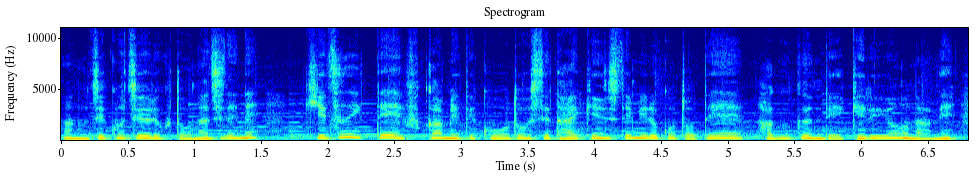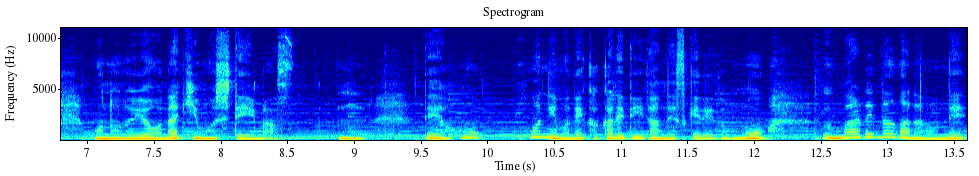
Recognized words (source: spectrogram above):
あの自己注力と同じでね気づいて深めて行動して体験してみることで育んでいけるようなねもののような気もしています。うん、で本にもね書かれていたんですけれども生まれながらのね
